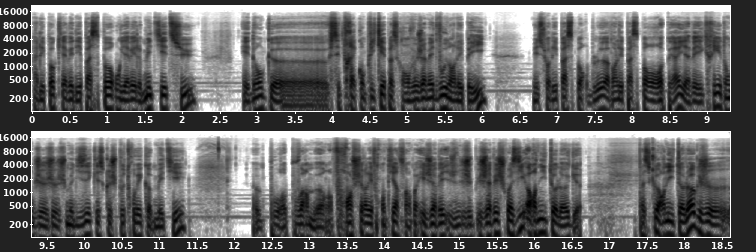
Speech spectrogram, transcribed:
à l'époque il y avait des passeports où il y avait le métier dessus, et donc c'est très compliqué parce qu'on veut jamais de vous dans les pays. Mais sur les passeports bleus, avant les passeports européens, il y avait écrit. Et donc je, me disais qu'est-ce que je peux trouver comme métier euh, pour pouvoir me franchir les frontières. Et j'avais choisi ornithologue. Parce que ornithologue, je-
